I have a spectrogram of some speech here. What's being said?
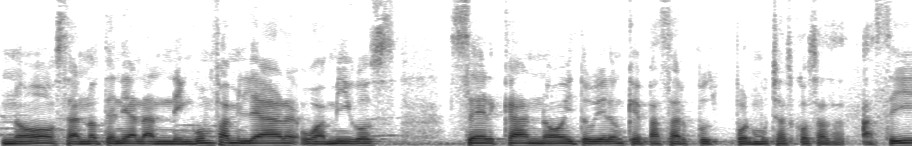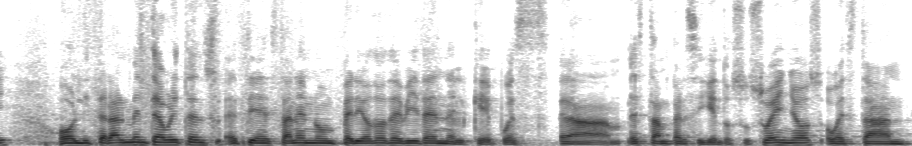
no, o sea, no tenían a ningún familiar o amigos cerca, ¿no? Y tuvieron que pasar pues, por muchas cosas así. O literalmente ahorita eh, están en un periodo de vida en el que pues ah, están persiguiendo sus sueños o están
